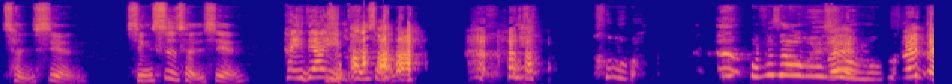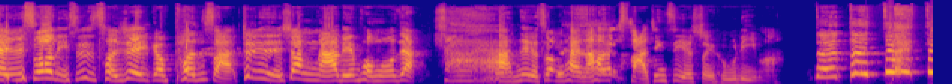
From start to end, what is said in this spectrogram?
呈现形式呈现，它一定要以喷洒。我不知道为什么，所以，等于说你是呈现一个喷洒，就有点像拿莲蓬头这样唰那个状态，然后要洒进自己的水壶里嘛？对对对对，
